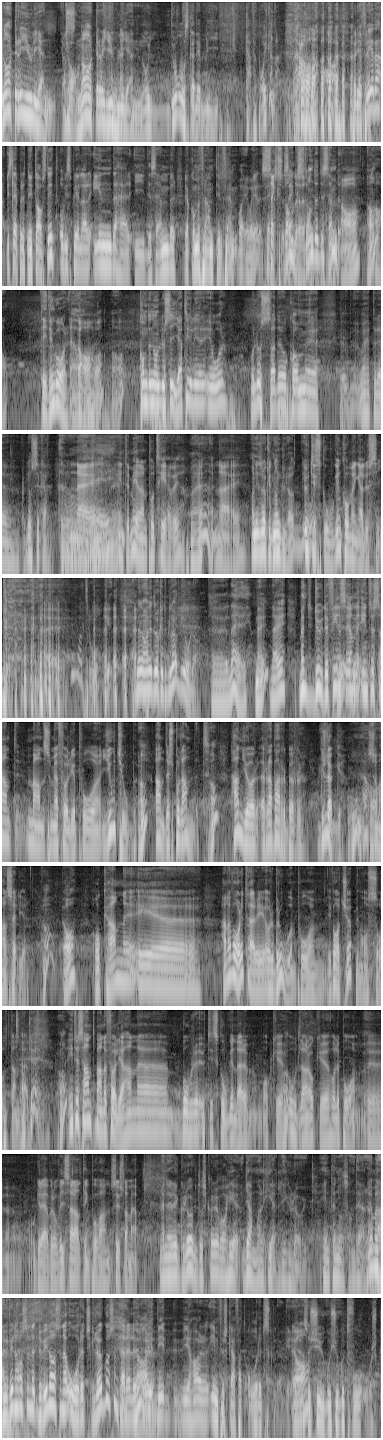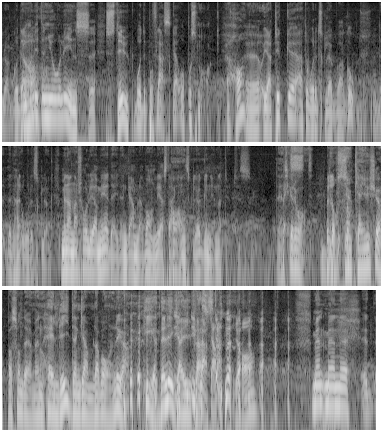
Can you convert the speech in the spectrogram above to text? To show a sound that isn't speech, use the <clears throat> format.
Snart är det jul igen. Ja, snart är det jul igen och då ska det bli Kaffepojkarna. <laughs> Ja, för det är fredag, vi släpper ett nytt avsnitt och vi spelar in det här i december. Vi har kommit fram till fem, vad är, vad är det? Sex- 16. 16 december. Ja. Ja. Tiden går. Ja. Ja. Kom det någon Lucia till er i år? Och lussade och kom med, vad heter det, lussekatter? och- Nej, inte mer än på tv. Nej. Nej. Har ni druckit någon glögg? Ute i skogen kommer inga lucior. <laughs> Vad tråkigt. Men har ni druckit glögg i år då? Eh, nej. Nej. Nej, men du, det finns Det- en det- intressant man som jag följer på Youtube. Ja. Anders på landet. Ja. Han gör rabarberglögg som han säljer. Ja. Ja, och han eh, är... Han har varit här i Örebro på, i Vadköping och sålt den där. Okej. Ja. Intressant man att följa. Han eh, bor ute i skogen där och eh, odlar och eh, håller på och gräver och visar allting på vad han sysslar med. Men är det glögg då ska det vara he gammal hedlig glögg. Inte någon sån där Ja, men du vill ha sån, du vill ha sån där årets glögg och sånt där, eller Ja, hur? vi, vi har införskaffat årets glögg, Ja. alltså 2022 års glögg. Och den Ja. har lite New Orleans-stuk både på flaska och på smak. Jaha. Eh, Och jag tycker att årets glögg var god, den- den här årets glögg. Men annars håller jag med dig, den gamla vanliga starkvinsglöggen är naturligtvis Den ska det vara. Blossa. Du kan ju köpa sån där men häll i den gamla vanliga hederliga i, I flaskan. <laughs> Ja, Men, men eh,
